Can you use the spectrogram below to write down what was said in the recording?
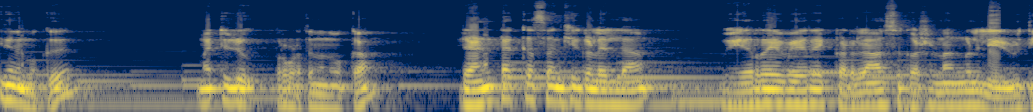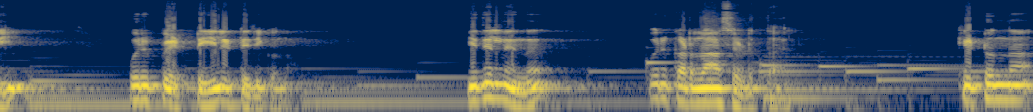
ഇനി നമുക്ക് മറ്റൊരു പ്രവർത്തനം നോക്കാം. രണ്ടക്ക സംഖ്യകളെല്ലാം വേറെ വേറെ കടലാസ് കഷണങ്ങളിൽ എഴുതി ഒരു പെട്ടിയിൽ ഇട്ടിരിക്കുന്നു. ഇതിൽ നിന്ന് ഒരു കടലാസ് എടുത്താൽ കിട്ടുന്ന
